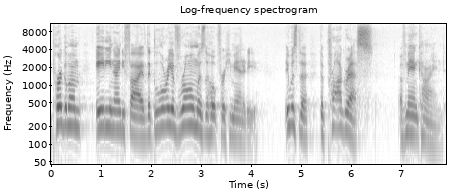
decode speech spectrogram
Pergamum, AD 95, the glory of Rome was the hope for humanity. It was the, the progress of mankind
